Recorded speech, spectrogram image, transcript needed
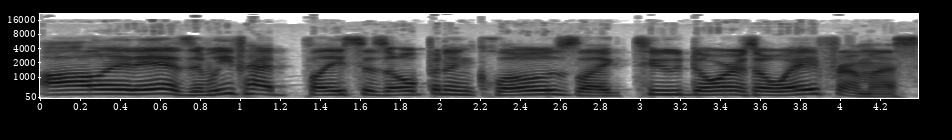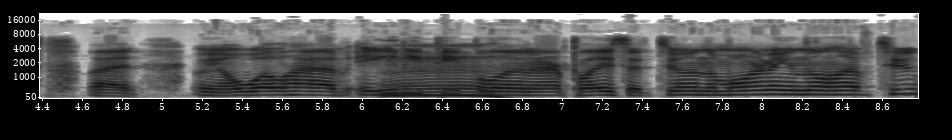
all it is. And we've had places open and close like two doors away from us. That you know, we'll have eighty Mm. people in our place at two in the morning, and they'll have two,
